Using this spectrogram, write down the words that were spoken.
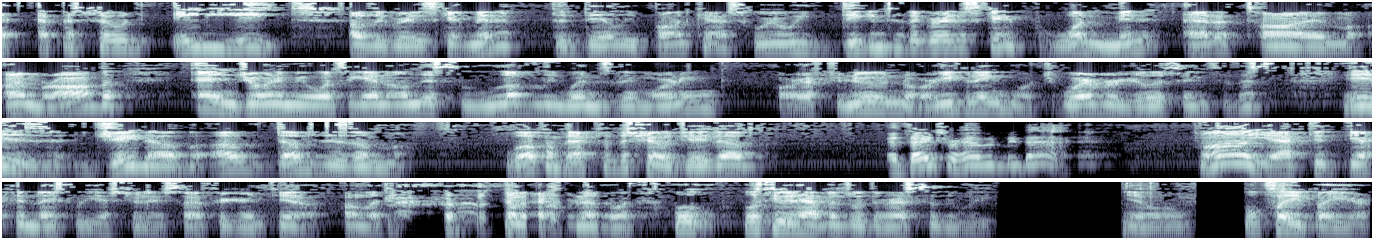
to episode 88 of the Great Escape Minute, the daily podcast where we dig into the Great Escape one minute at a time. I'm Rob, and joining me once again on this lovely Wednesday morning, or afternoon, or evening, wherever you're listening to this, is J Dub of Dubsism. Welcome back to the show, J Dub. And thanks for having me back. Well, you acted you acted nicely yesterday, so I figured, you know, I'll let you come back for another one. We'll we'll see what happens with the rest of the week. You know, we'll, we'll play it by ear.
